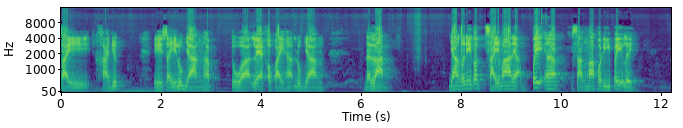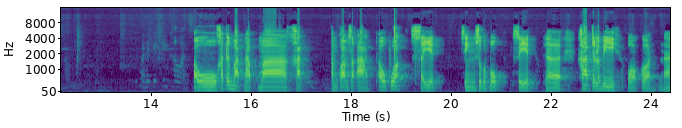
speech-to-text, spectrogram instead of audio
ใส่ขายึดเออใส่ลูกยางนะครับ ตัวแรกเข้าไปฮะลูกยางด้านล่างยางตัวนี้ก็ใส่มาเนี่ยเป๊ะนะครับ สั่งมาพอดีเป๊ะเลย เอาคัตเตอร์บัตนะครับมาขัดทำความสะอาด เอาพวกเศษสิ่งสกปรกเศษเอ่อคราบจระบีออกก่อนนะ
